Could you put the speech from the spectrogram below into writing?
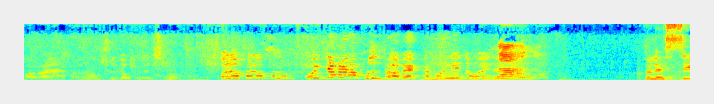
বাবা এখন জুতো খুলেছে। খোলো খোলো খোলো। খুলতে হবে একটা খুললেই তো হয়ে যাবে। চলে এসছি।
